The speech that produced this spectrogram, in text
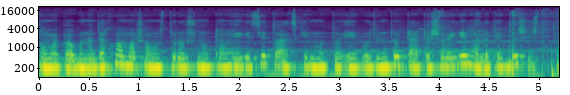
সময় পাবো না। দেখো, আমার সমস্ত রসুন ওঠা হয়ে গেছে, তো আজকের মতো এ পর্যন্ত। টাটা সবাইকে, ভালো থাকবে সুস্থ থাকবে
